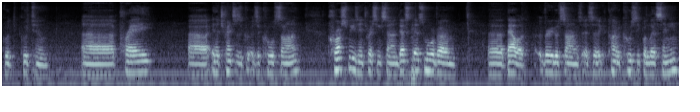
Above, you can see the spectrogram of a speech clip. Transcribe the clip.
good good tune. Uh, Pray, uh, In the Trenches is a, is a cool song. Crush Me is an interesting song. That's that's more of a, a ballad. Very good song. It's a kind of acoustic with less singing,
